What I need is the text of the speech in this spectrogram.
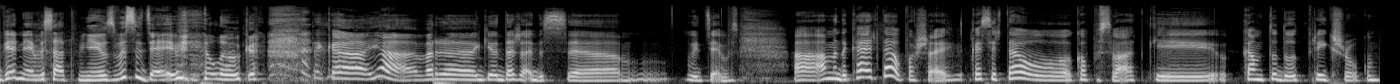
bērnības atmiņai uz visu dzīvi. Lūk. Tā kā, jā, var būt dažādas līdzības. Uh, Amanda, kā ir tev pašai? Kas ir tev kopusvētki? Kam tu dod priekšroku?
